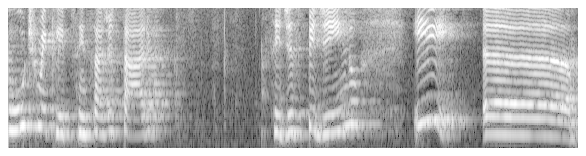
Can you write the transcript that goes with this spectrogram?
o último eclipse em Sagitário, se despedindo e uh,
